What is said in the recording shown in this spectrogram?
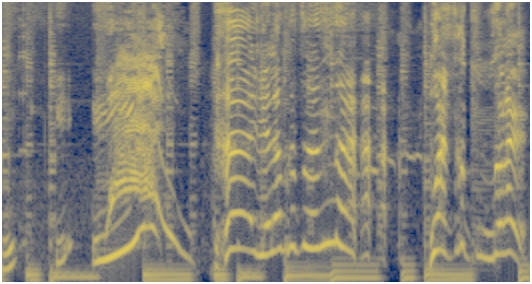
嗯嗯嗯，哈，原来是个真的，我还是个煮的嘞。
